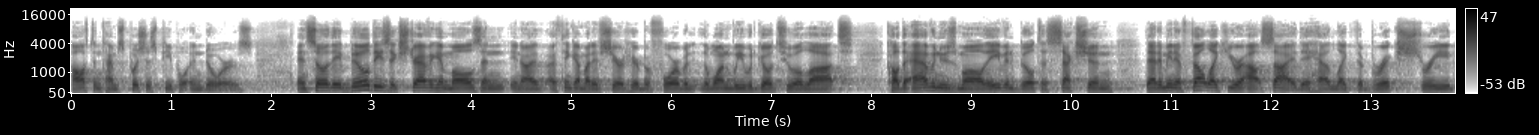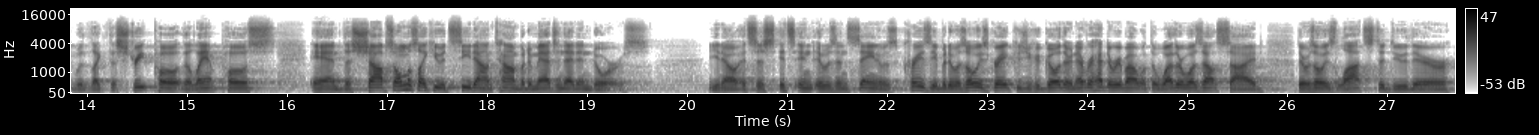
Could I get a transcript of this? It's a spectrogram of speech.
oftentimes pushes people indoors. And so they build these extravagant malls, and, you know, I, I think I might have shared here before, but the one we would go to a lot called the Avenues Mall, they even built a section that, I mean, it felt like you were outside. They had like the brick street with like the street po- the lamp posts, and the shops, almost like you would see downtown, but imagine that indoors. You know, it's just, it's, it was insane. It was crazy, but it was always great because you could go there, never had to worry about what the weather was outside. There was always lots to do there.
